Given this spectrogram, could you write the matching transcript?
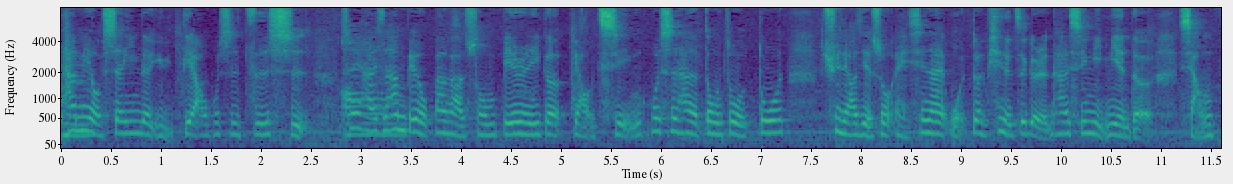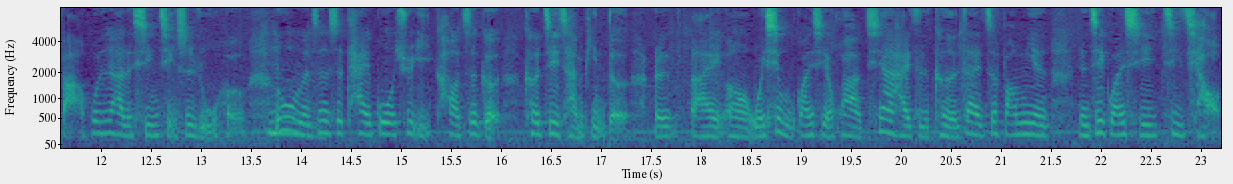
它没有声音的语调或是姿势，所以孩子他们没有办法从别人一个表情或是他的动作多去了解说，哎，现在我对面的这个人他心里面的想法或是他的心情是如何。如果我们真的是太过去依靠这个科技产品的而来呃维系我们关系的话，现在孩子可能在这方面人际关系技巧。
